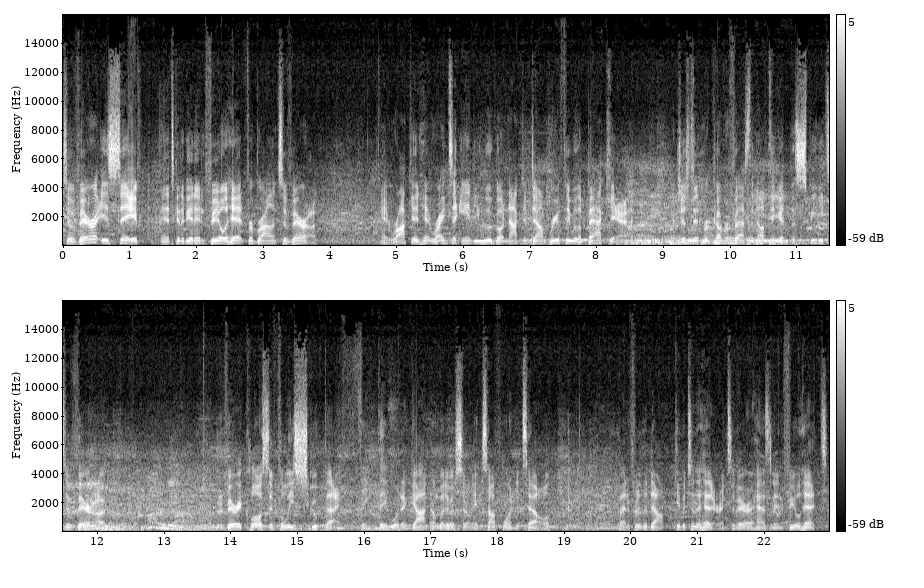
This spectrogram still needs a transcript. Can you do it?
Tavera is safe, and it's going to be an infield hit for Braylin Tavera. And Rocket hit right to Andy Lugo, knocked it down briefly with a backhand, but just didn't recover fast enough to get the speedy Tavera. Been very close if Feliz scooped that. I think they would have gotten him, but it was certainly a tough one to tell. Benefit of the doubt, give it to the hitter, and Tavera has an infield hit.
